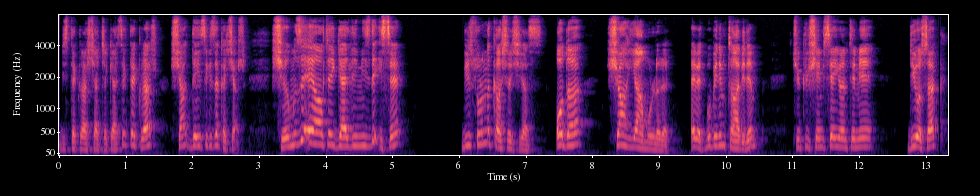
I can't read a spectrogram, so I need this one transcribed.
biz tekrar şah çekersek tekrar şah D8'e kaçar. Şahımızı E6'ya geldiğimizde ise bir sorunla karşılaşacağız. O da şah yağmurları. Evet bu benim tabirim. Çünkü şemsiye yöntemi diyorsak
